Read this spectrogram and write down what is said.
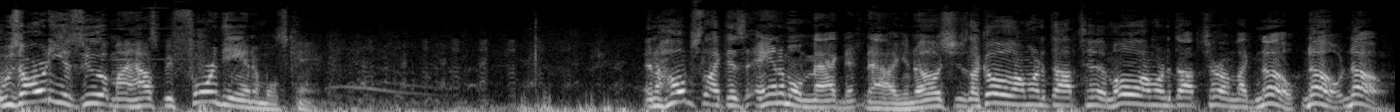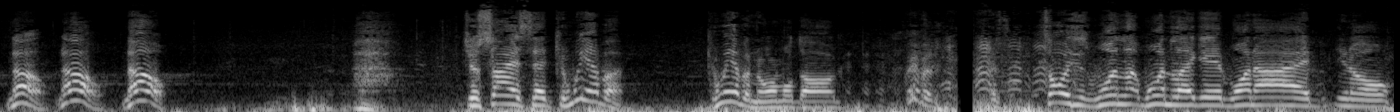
was already a zoo at my house before the animals came. And Hope's like this animal magnet now, you know. She's like, oh, I want to adopt him. Oh, I want to adopt her. I'm like, no, no, no, no, no, no. Josiah said, can we have a, can we have a normal dog? We have a, it's, it's always just one, one-legged, one-eyed, you know.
